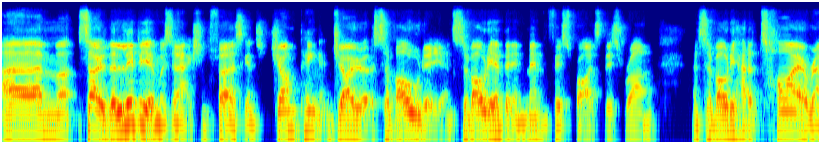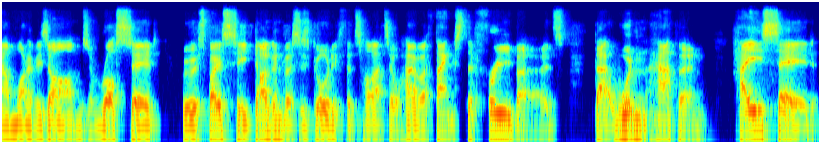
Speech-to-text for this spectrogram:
Um, so the Libyan was in action first against jumping Joe Savoldi, and Savoldi had been in Memphis prior to this run, and Savoldi had a tie around one of his arms, and Ross said we were supposed to see Duggan versus Gordy for the title. However, thanks to Freebirds, that wouldn't happen. Hayes said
